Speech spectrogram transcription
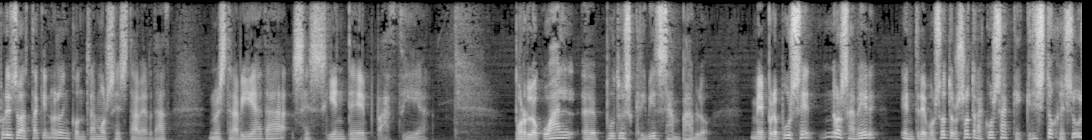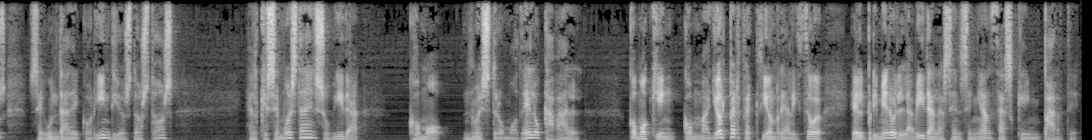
Por eso, hasta que nos encontramos esta verdad, nuestra vida se siente vacía. Por lo cual eh, pudo escribir San Pablo, me propuse no saber entre vosotros otra cosa que Cristo Jesús, segunda de Corintios 2.2. el que se muestra en su vida como nuestro modelo cabal, como quien con mayor perfección realizó el primero en la vida las enseñanzas que imparte,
